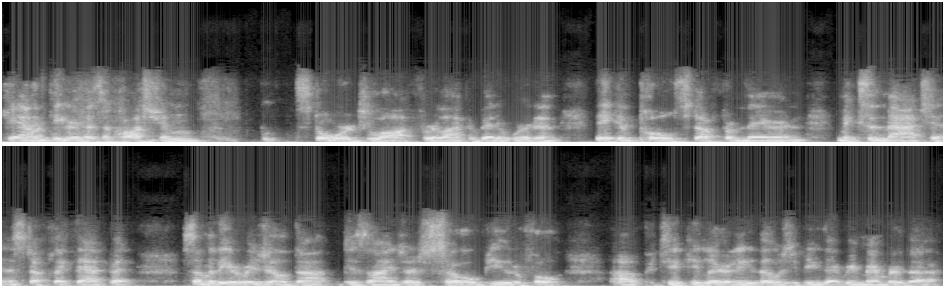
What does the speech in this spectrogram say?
Keyano Theater has a costume storage lot, for lack of a better word, and they can pull stuff from there and mix and match it and stuff like that. But some of the original do- designs are so beautiful, uh, particularly those of you that remember the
